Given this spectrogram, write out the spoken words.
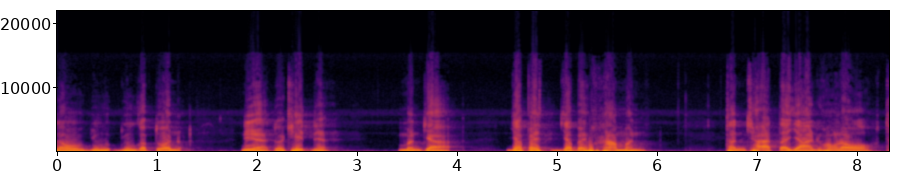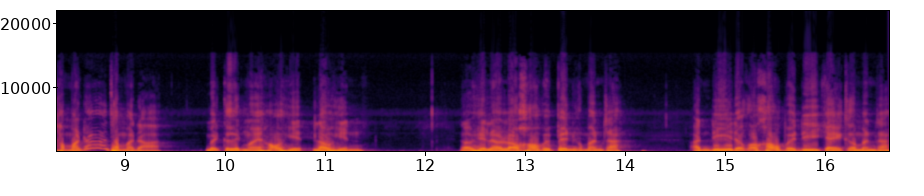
เราอยู่อยู่กับตัวเนี่ย ตัวคิดเนี่ย มันจะอย่าไปอย่าไปห้ามมันทันชาติตายานของเรา ธรรมดาธรรมดาไม่เกิดมาเฮาเหตุเราเห็น เราเห็นแล้วเราเข้าไปเป็นกับมันซะ อันดีเราก็เข้าไปดีใจกับมันซะ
